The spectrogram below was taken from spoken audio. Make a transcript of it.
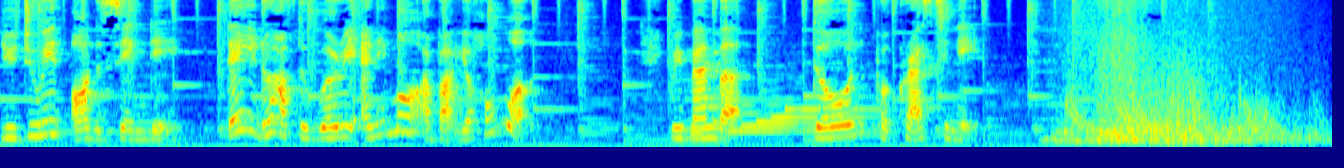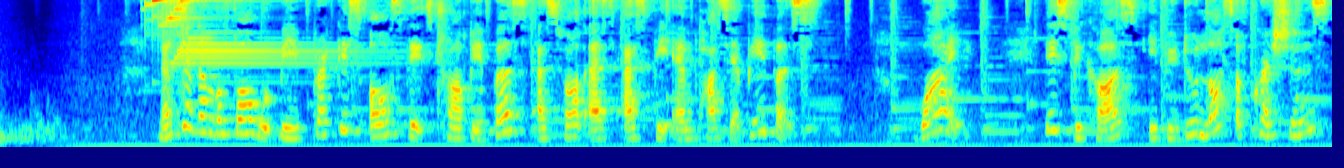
you do it on the same day. Then you don't have to worry anymore about your homework. Remember, don't procrastinate. Method number four would be practice all states trial papers as well as SPM past year papers. Why? It's because if you do lots of questions,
